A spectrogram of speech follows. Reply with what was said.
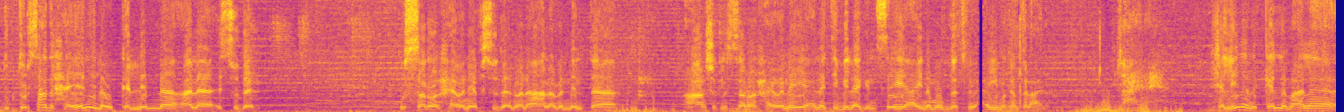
دكتور سعد الحياني لو اتكلمنا على السودان والثروة الحيوانية في السودان وأنا أعلم إن أنت عاشق للثروة الحيوانية التي بلا جنسية أينما وجدت في أي مكان في العالم. صحيح. خلينا نتكلم على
